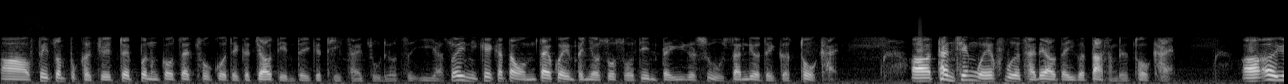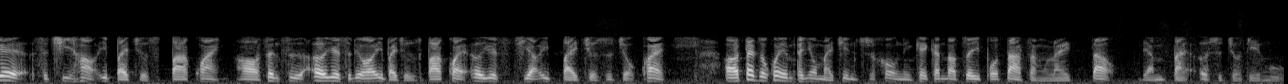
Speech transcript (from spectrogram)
啊，非赚不可，绝对不能够再错过的一个焦点的一个题材主流之一啊。所以你可以看到我们带会员朋友所锁定的一个四五三六的一个拓凯，啊，碳纤维复合材料的一个大厂的拓凯。啊，二月十七号一百九十八块啊，甚至二月十六号一百九十八块，二月十七号一百九十九块啊。带着会员朋友买进之后，你可以看到这一波大涨来到两百二十九点五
